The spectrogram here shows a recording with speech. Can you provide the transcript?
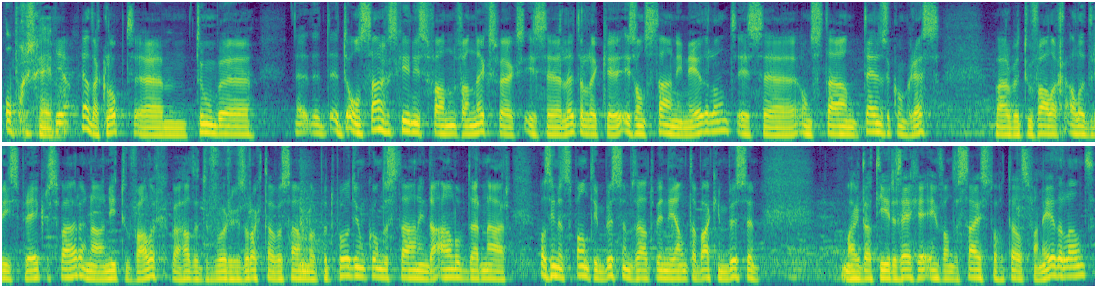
opgeschreven. Ja, ja dat klopt. Um, toen we de ontstaansgeschiedenis van, van Nextworks is uh, letterlijk uh, is ontstaan in Nederland. Is uh, ontstaan tijdens een congres waar we toevallig alle drie sprekers waren. Nou, niet toevallig. We hadden ervoor gezorgd dat we samen op het podium konden staan. In de aanloop daarnaar was in het Spand in Bussum, zaten we in de Jan Tabak in Bussum. Mag dat hier zeggen, een van de saaiste hotels van Nederland.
